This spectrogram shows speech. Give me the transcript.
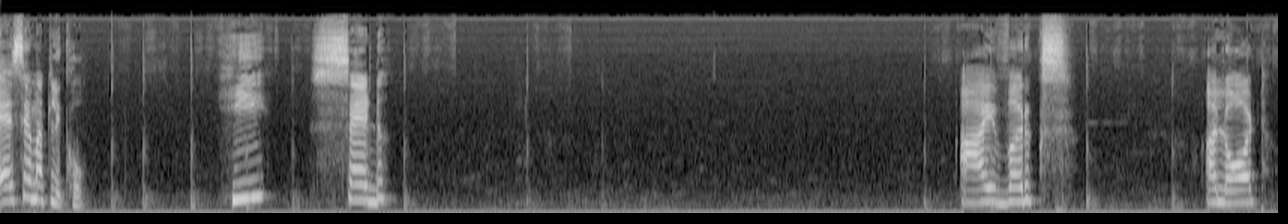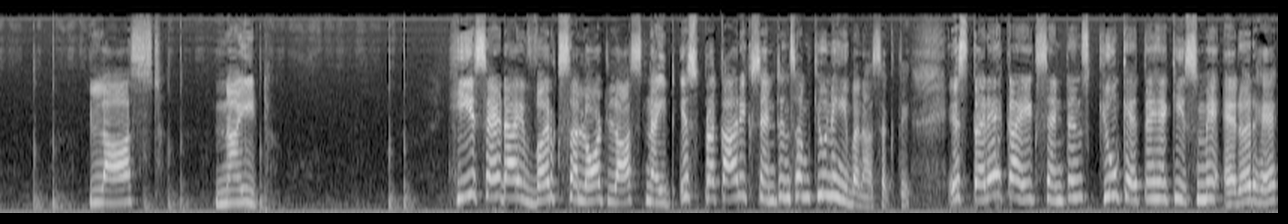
ऐसे मत लिखो। He said I works a lot last night he said I work a lot last night इस प्रकार एक सेंटेंस हम क्यों नहीं बना सकते? इस तरह का एक सेंटेंस क्यों कहते हैं कि इसमें एरर है?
